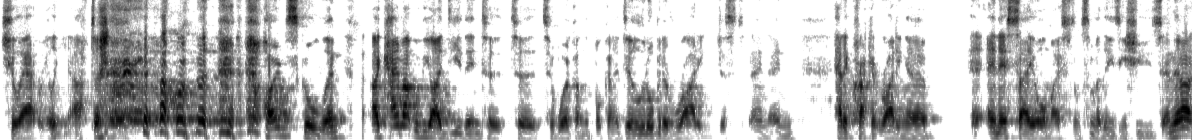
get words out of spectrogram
chill out really after homeschool. And I came up with the idea then to, to, to work on the book, and I did a little bit of writing, just and, and had a crack at writing a an essay almost on some of these issues. And then I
